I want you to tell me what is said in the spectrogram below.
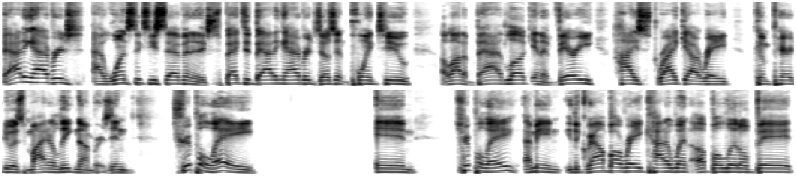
Batting average at 167, an expected batting average doesn't point to a lot of bad luck and a very high strikeout rate compared to his minor league numbers. In AAA, in AAA, I mean, the ground ball rate kind of went up a little bit.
